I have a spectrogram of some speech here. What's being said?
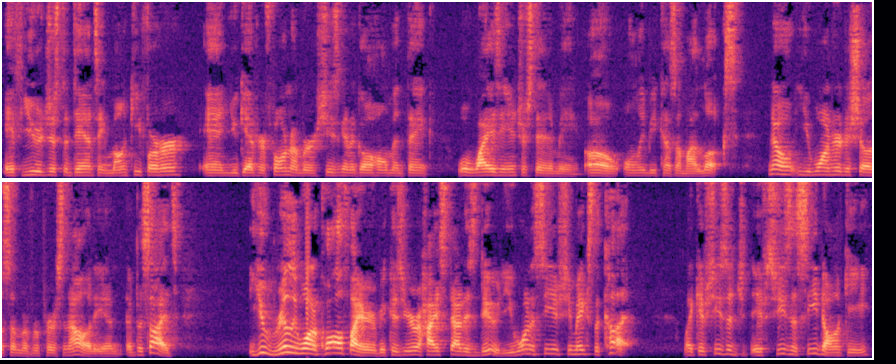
if you're just a dancing monkey for her and you get her phone number, she's going to go home and think, well, why is he interested in me? Oh, only because of my looks. No, you want her to show some of her personality. And, and besides, you really want to qualify her because you're a high status dude. You want to see if she makes the cut. Like if she's a if she's a sea donkey,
